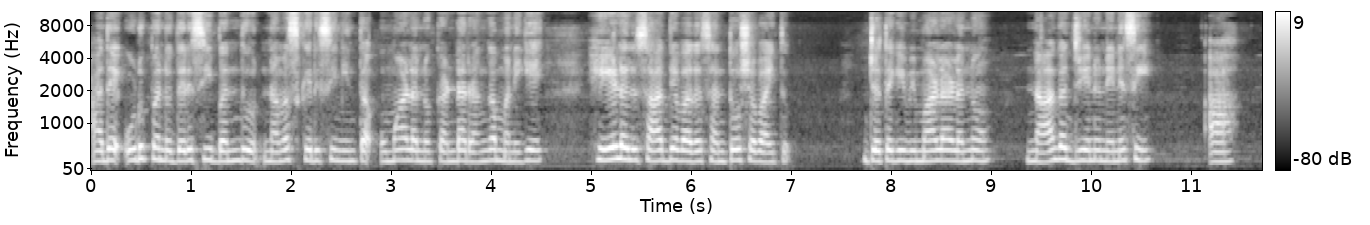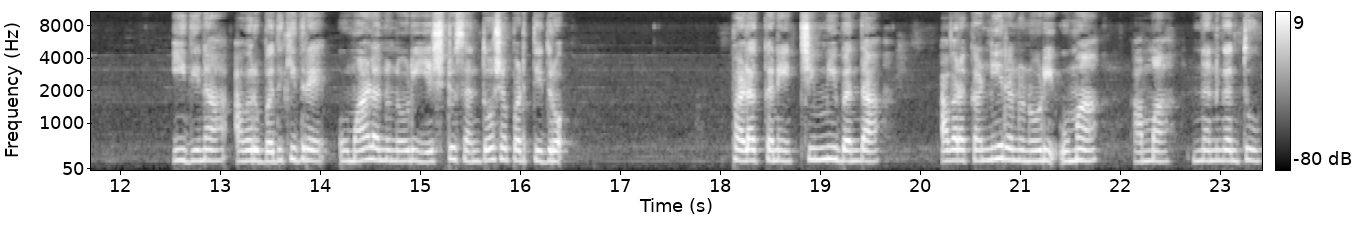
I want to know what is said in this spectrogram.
ಅದೇ ಉಡುಪನ್ನು ಧರಿಸಿ ಬಂದು ನಮಸ್ಕರಿಸಿ ನಿಂತ ಉಮಾಳನ್ನು ಕಂಡ ರಂಗಮ್ಮನಿಗೆ ಹೇಳಲು ಸಾಧ್ಯವಾದ ಸಂತೋಷವಾಯಿತು. ಜೊತೆಗೆ ವಿಮಾಳಳನ್ನು ನಾಗಜ್ಜಿಯನ್ನು ನೆನೆಸಿ, ಆ, ಈ ದಿನ ಅವರು ಬದುಕಿದ್ರೆ ಉಮಾಳನ್ನು ನೋಡಿ ಎಷ್ಟು ಸಂತೋಷ ಪಡ್ತಿದ್ರೋ ಪಳಕ್ಕನೆ ಚಿಮ್ಮಿ ಬಂದ ಅವರ ಕಣ್ಣೀರನ್ನು ನೋಡಿ ಉಮಾ, ಅಮ್ಮ, ನನಗಂತೂ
